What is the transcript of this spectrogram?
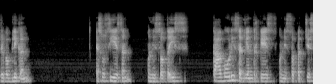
republican association 1923 Kakori षड्यंत्र केस 1925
